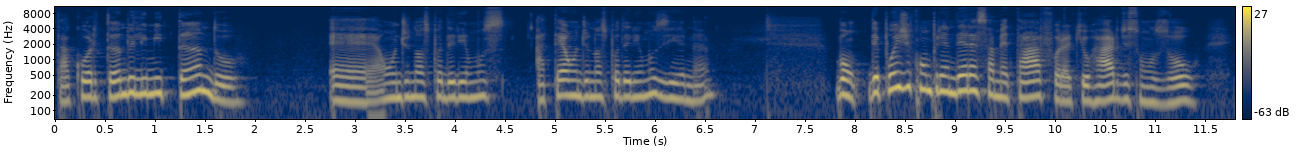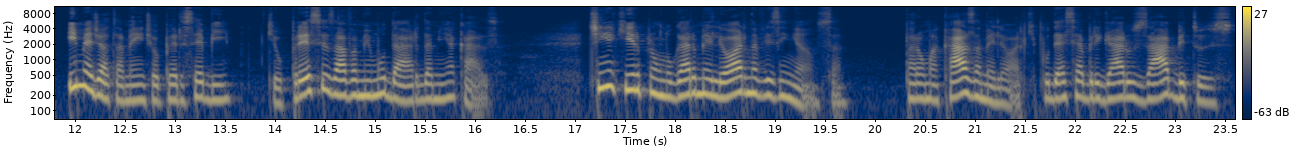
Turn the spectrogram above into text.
tá cortando e limitando é, onde nós poderíamos, até onde nós poderíamos ir, né? Bom, depois de compreender essa metáfora que o Hardison usou, imediatamente eu percebi que eu precisava me mudar da minha casa. Tinha que ir para um lugar melhor na vizinhança, para uma casa melhor, que pudesse abrigar os hábitos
